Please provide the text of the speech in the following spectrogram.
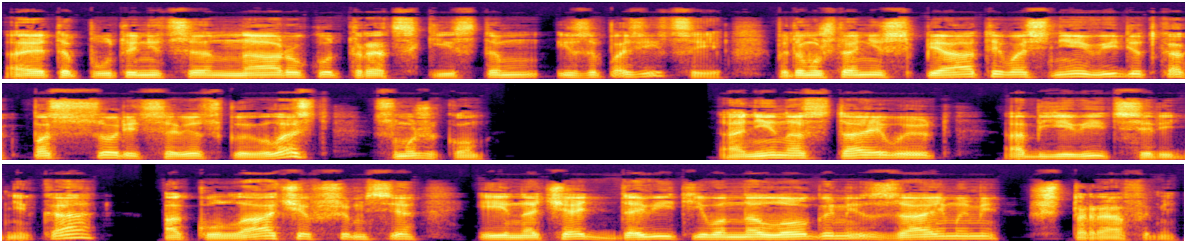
а эта путаница на руку троцкистам из оппозиции, потому что они спят и во сне видят, как поссорить советскую власть с мужиком. Они настаивают объявить середняка окулачившимся и начать давить его налогами, займами, штрафами.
